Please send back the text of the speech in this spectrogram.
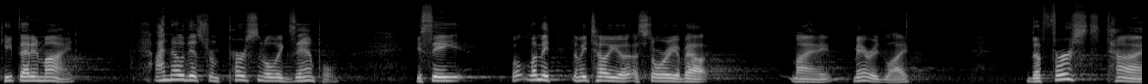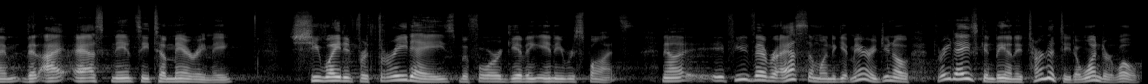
Keep that in mind. I know this from personal example. You see, well, let me, let me tell you a story about my married life. The first time that I asked Nancy to marry me, she waited for three days before giving any response. Now, if you've ever asked someone to get married, you know, three days can be an eternity to wonder, well,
